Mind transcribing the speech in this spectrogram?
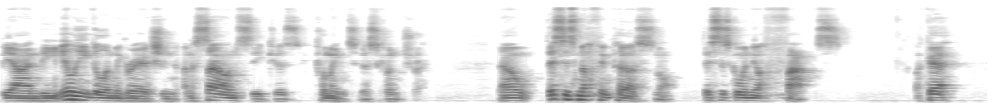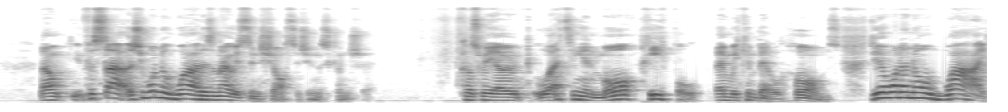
behind the illegal immigration and asylum seekers coming to this country. Now, this is nothing personal, this is going off facts. Okay? Now, for starters, you wonder why there's an housing shortage in this country because we are letting in more people than we can build homes. Do you want to know why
